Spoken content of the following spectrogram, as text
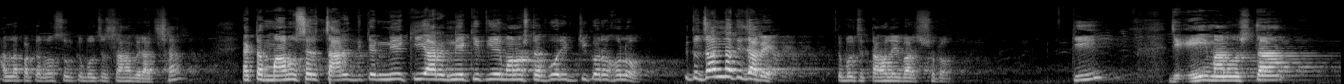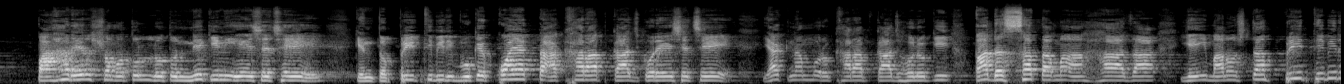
আল্লাহ পাকের রসুলকে বলছে, সাহাবের আচ্ছা একটা মানুষের চারিদিকে নেকি আর নেকি দিয়ে মানুষটা গরিব কি করে হলো? কিন্তু জান্নাতে যাবে। তো বলছে, তাহলে এবার শোনো। কি? যে এই মানুষটা পাহাড়ের সমতুল্য তো নেকি নিয়ে এসেছে। কিন্তু পৃথিবীর বুকে কয়েকটা খারাপ কাজ করে এসেছে। এক নম্বর খারাপ কাজ হলো কি? হাজা, এই মানুষটা পৃথিবীর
